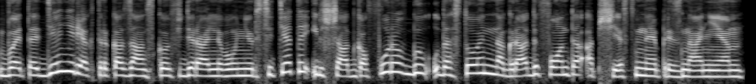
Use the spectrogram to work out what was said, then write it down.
В этот день ректор Казанского федерального университета Ильшат Гафуров был удостоен награды фонда «Общественное признание».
